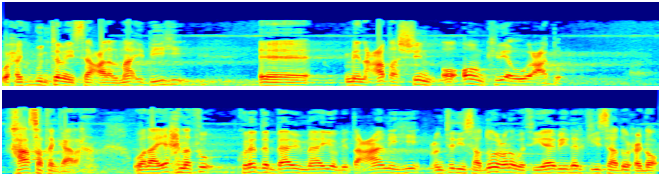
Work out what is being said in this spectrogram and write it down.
waxay ku guntamaysaa cala almaa'i biihi min caashin oo oon keliya uu cabo khaasatan gaar ahaan. Walaa yaxnau kuna dembaabi maayo biacaamihi cuntadiisa hadduu cuno waiyaabihi dharkiisa hadduu xidho.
